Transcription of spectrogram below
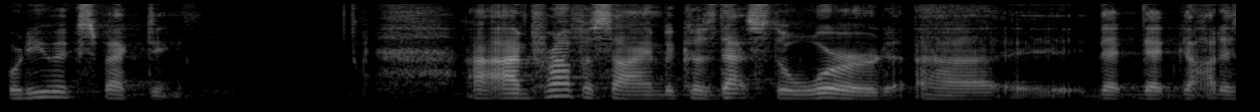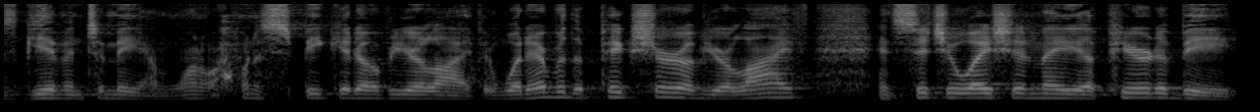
What are you expecting? I'm prophesying because that's the word uh, that, that God has given to me. I want, I want to speak it over your life. And whatever the picture of your life and situation may appear to be,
